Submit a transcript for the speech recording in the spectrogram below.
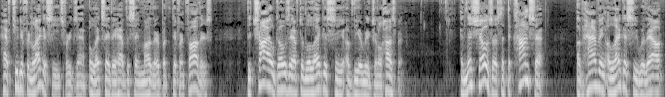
have two different legacies, for example, let's say they have the same mother but different fathers, the child goes after the legacy of the original husband. And this shows us that the concept of having a legacy without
